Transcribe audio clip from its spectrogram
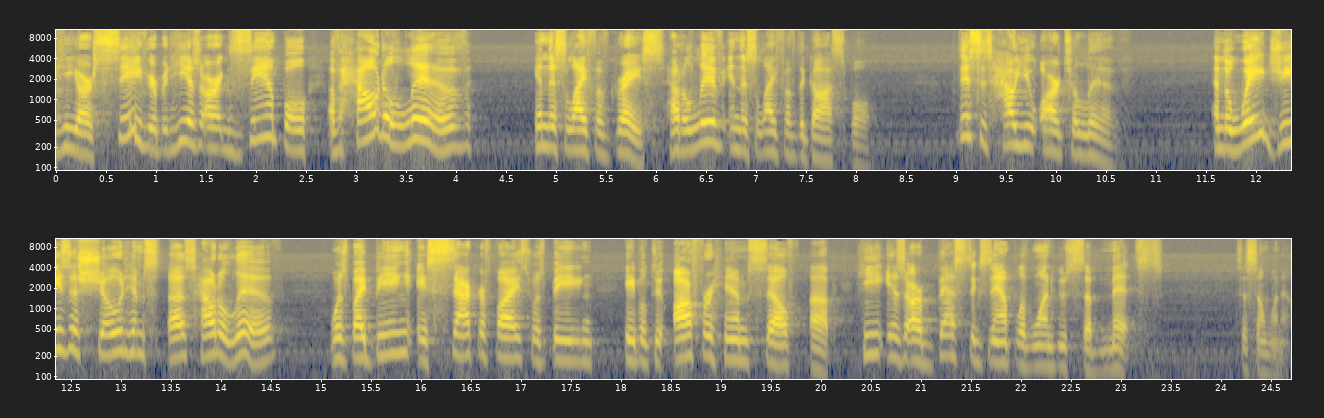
he our Savior, but he is our example of how to live in this life of grace, how to live in this life of the gospel. This is how you are to live. And the way Jesus showed him, us how to live was by being a sacrifice, was being able to offer himself up. He is our best example of one who submits to someone else.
